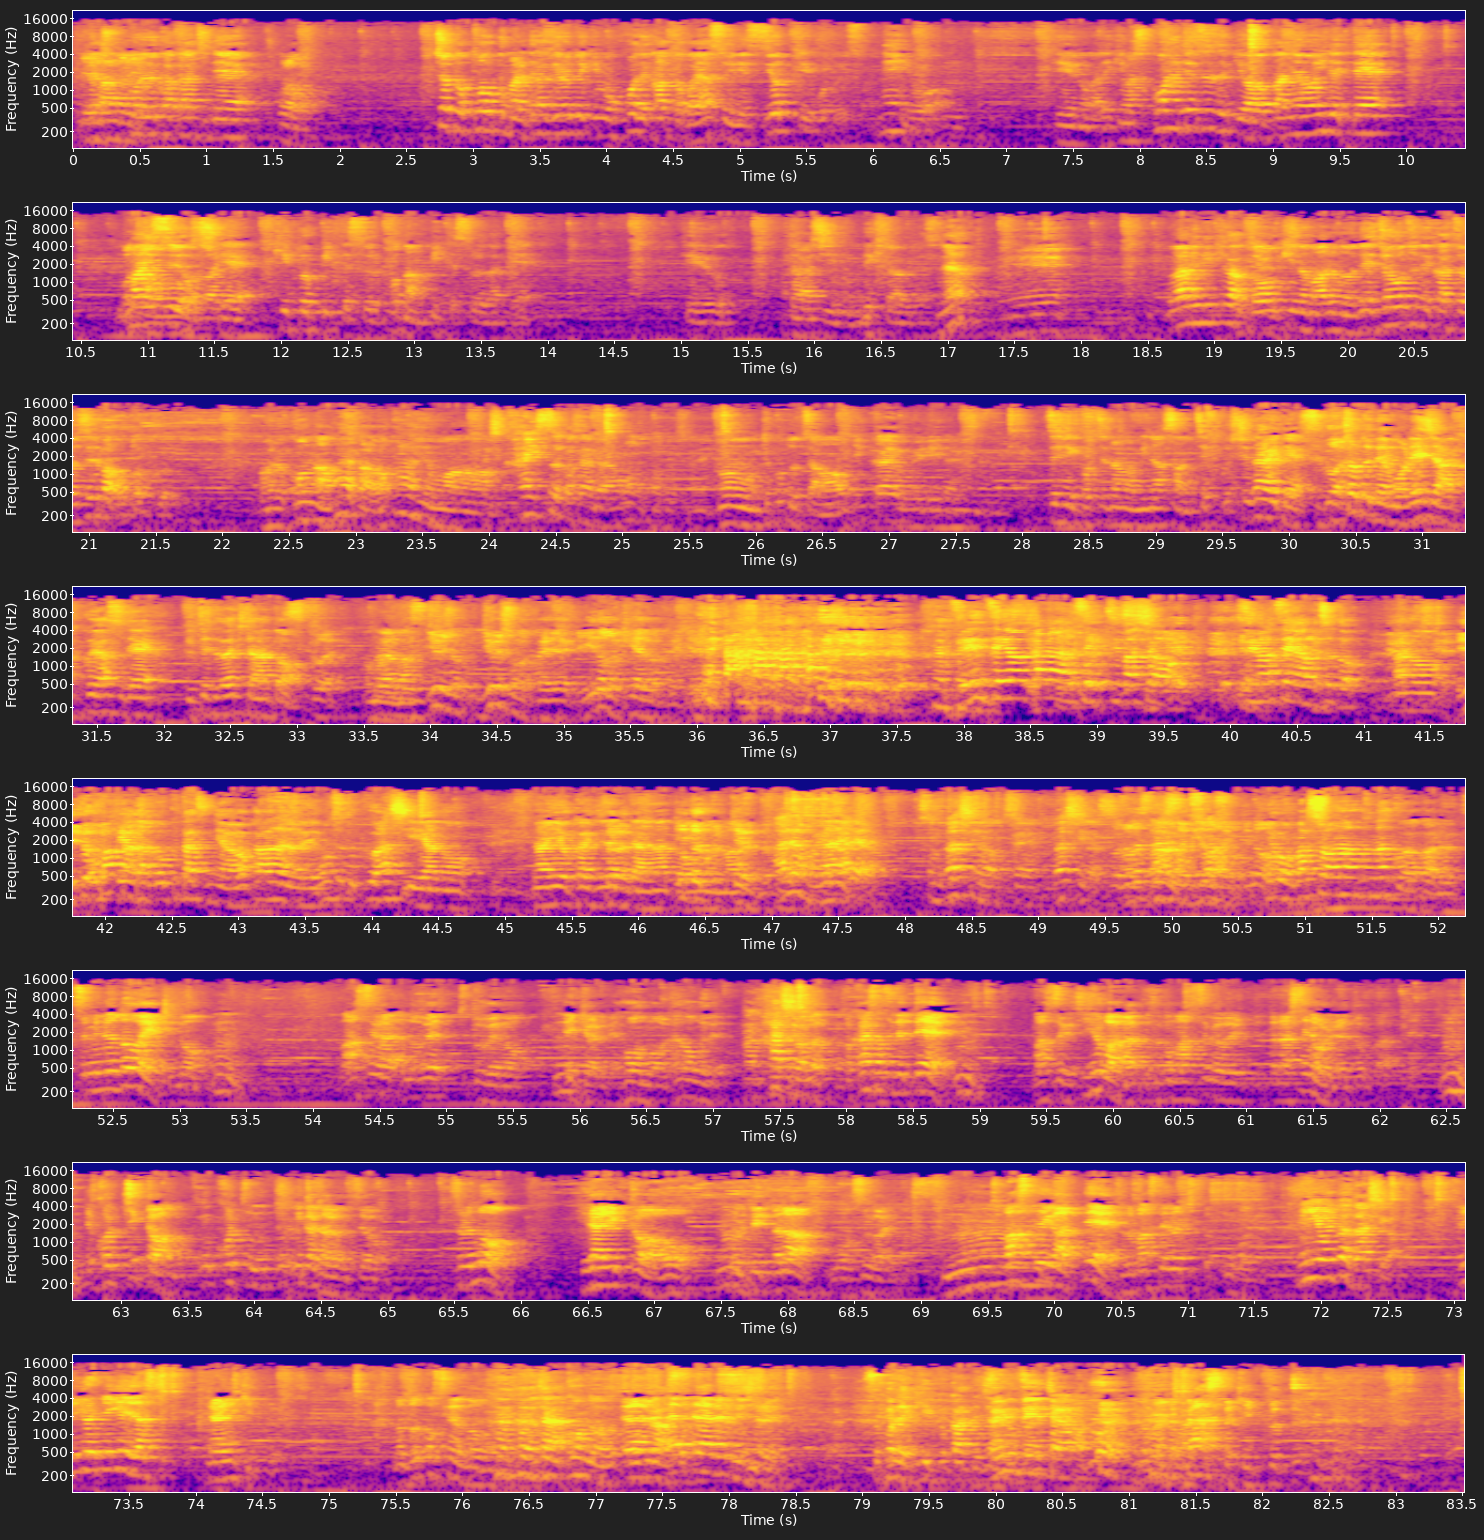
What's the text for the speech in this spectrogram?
るだからこういう形でほら。ちょっと遠くまで出かける時もここで買った方が安いですよっていうことですよね要は、っていうのができます。購入手続きはお金を入れて枚数をして切符ピッてするボタンピッてするだけっていう新しいのもできたわけですねえ割引額が大きいのもあるので上手に活用すればお得。あれこんなん早から分からへんわ。ー回数重ねたらもっと得ですよね。うんってことじゃん一回も入れたりするねぜひこちらも皆さんチェック次第ですごい。ちょっとでもレジャー格安で行っていただきたいなと思います。住所住所が書いてなくて井戸の経度が書いてる。全然わからん設置場所。すいませんあのちょっとあのおバカな僕たちにはわからないのでもうちょっと詳しいあの内容を書いていただきたいなと思います。あでもねはいあれそのだしのせんだしがすごいでも場所はなんとなくわかる。住の堂駅のうん。まっすぐあの上ちょっと上の駅あるね、ホームホームで。橋渡った。改札出てうん。まっすぐ広場があってそこまっすぐ行ったら下に降りれるとこがあってうん。でこっち側こっちに2箇所あるんですよ。それの左側を降りていったらもうすぐあります、うーん。バス停があってそのバス停のちょっと向こうで。右置いたらだしが。右側右に出す左に切符まあどっちかのどう。ぞじゃあ今度僕にしろよそこで切符買ってじゃあ。全然ちゃう出すと切符って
